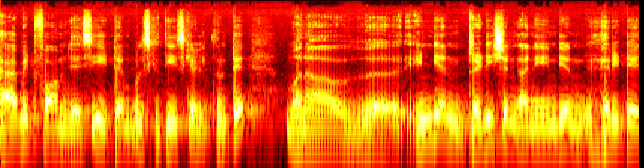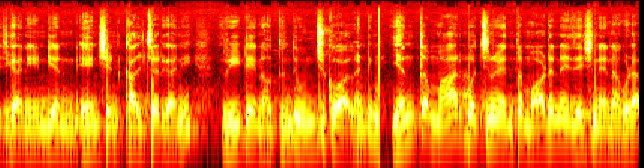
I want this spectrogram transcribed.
హ్యాబిట్ ఫామ్ చేసి ఈ టెంపుల్స్కి తీసుకెళ్తుంటే మన ఇండియన్ ట్రెడిషన్ కానీ ఇండియన్ హెరిటేజ్ కానీ ఇండియన్ ఏన్షియంట్ కల్చర్ కానీ రీటైన్ అవుతుంది ఉంచుకోవాలంటే ఎంత మార్పు వచ్చినా ఎంత మోడర్నైజేషన్ అయినా కూడా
